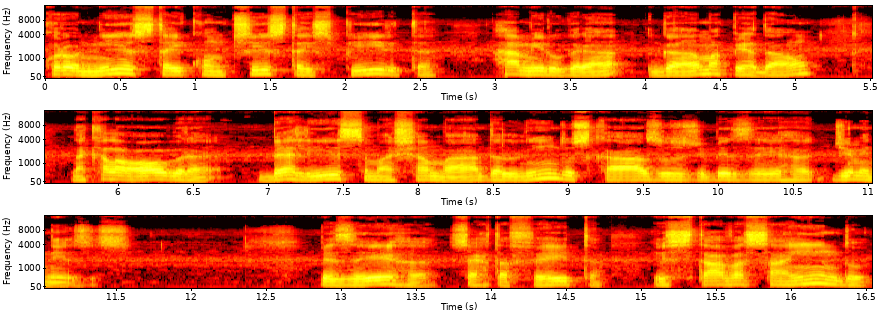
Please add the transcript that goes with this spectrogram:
cronista e contista espírita Ramiro Gama, perdão, naquela obra belíssima chamada Lindos Casos de Bezerra de Menezes. Bezerra, certa feita, estava saindo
